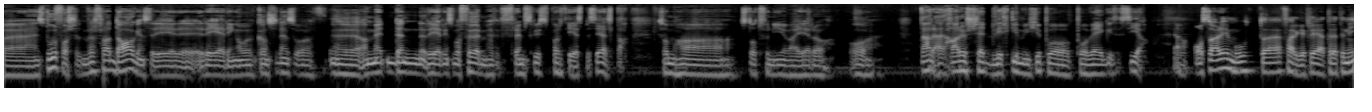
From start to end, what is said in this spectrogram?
eh, en stor forskjell fra dagens regjering og kanskje den, som eh, den regjeringen som var før, med Fremskrittspartiet spesielt, da, som har stått for nye veier. og, og Der har det jo skjedd virkelig mye på, på veisida. Ja, og så er de imot uh, fergefri E39.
